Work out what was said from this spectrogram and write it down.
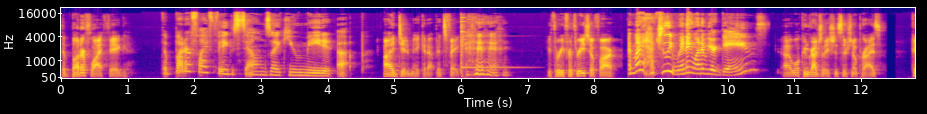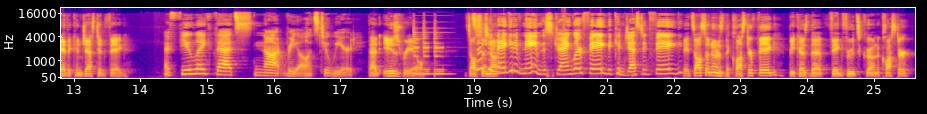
The butterfly fig. The butterfly fig sounds like you made it up. I did make it up. It's fake. You're three for three so far. Am I actually winning one of your games? Uh, well, congratulations. There's no prize. Okay, the congested fig. I feel like that's not real. It's too weird. That is real. It's also Such a known. negative name. The strangler fig, the congested fig. It's also known as the cluster fig because the fig fruits grow in a cluster.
